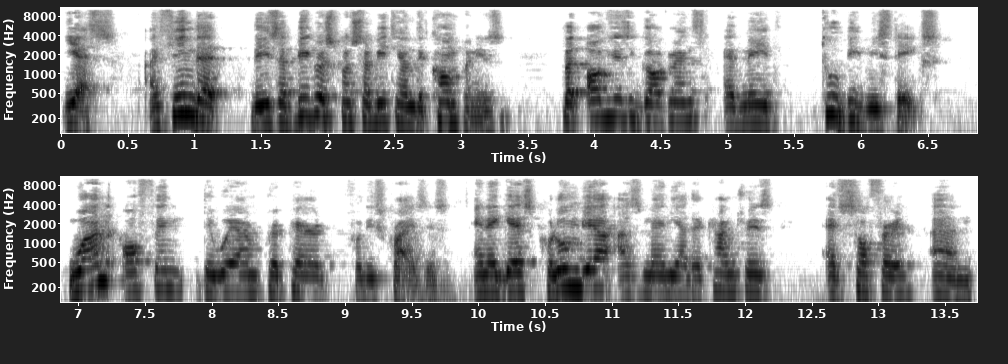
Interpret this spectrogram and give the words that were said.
Yes, I think that there is a big responsibility on the companies, but obviously governments have made two big mistakes. One, often they were unprepared for this crisis. And I guess Colombia, as many other countries, have suffered um,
